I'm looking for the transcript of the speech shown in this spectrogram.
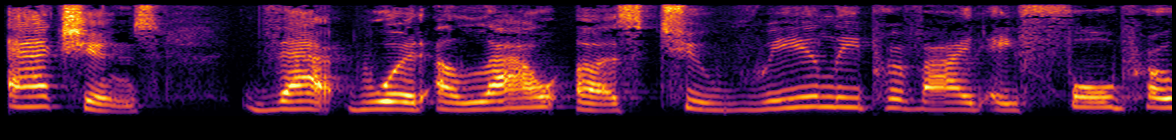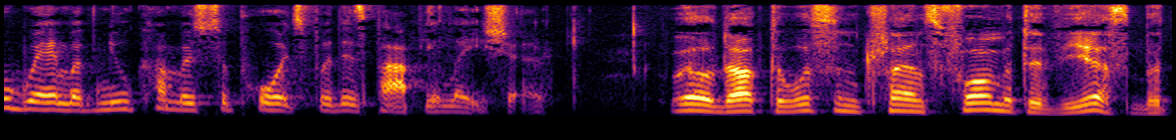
actions that would allow us to really provide a full program of newcomer supports for this population. Well, Dr. Wilson, transformative, yes, but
